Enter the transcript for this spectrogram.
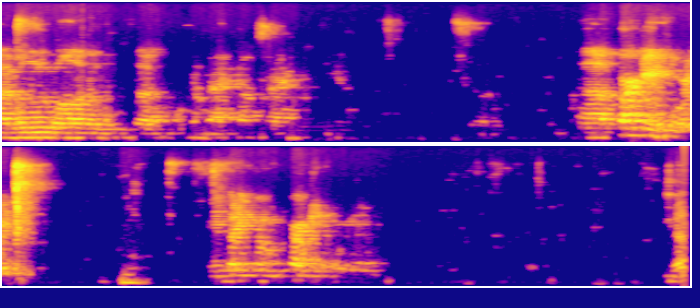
I will move on, and, uh, we'll come back on track. Uh, parking authority. Anybody from parking authority? No?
